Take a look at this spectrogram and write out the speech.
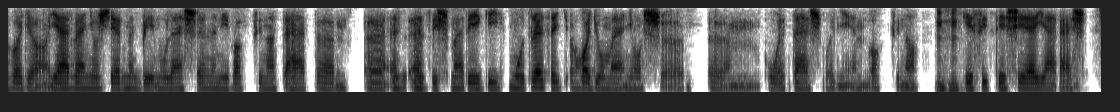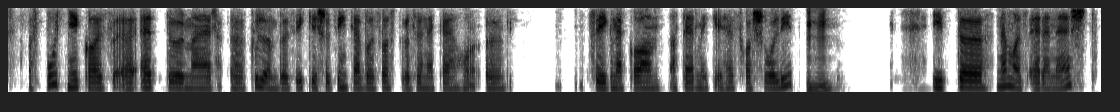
vagy a járványos gyermekbénulás elleni vakcina, tehát ez, ez is már régi módra, ez egy hagyományos oltás, vagy ilyen vakcina uh-huh. készítési eljárás. A Sputnik az ettől már különbözik, és az inkább az AstraZeneca cégnek a, a termékéhez hasonlít. Uh-huh. Itt nem az RNS-t,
